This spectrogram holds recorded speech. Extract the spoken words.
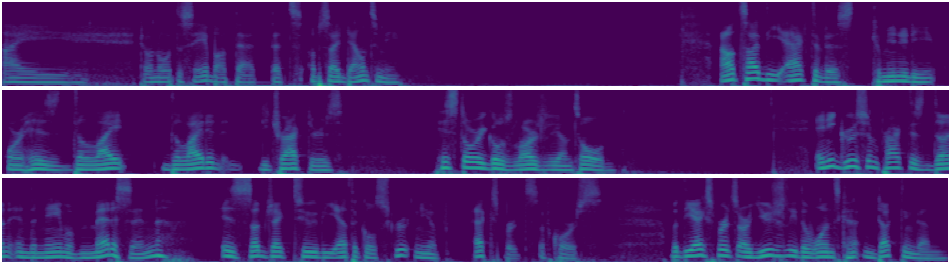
I don't know what to say about that. That's upside down to me. Outside the activist community or his delight delighted detractors, his story goes largely untold. Any gruesome practice done in the name of medicine is subject to the ethical scrutiny of experts, of course. But the experts are usually the ones conducting them.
